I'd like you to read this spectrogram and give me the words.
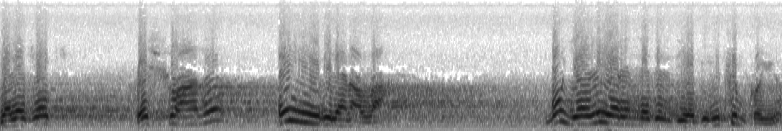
gelecek ve şu anı en iyi bilen Allah. Bu yerli yerindedir diye bir hüküm koyuyor.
